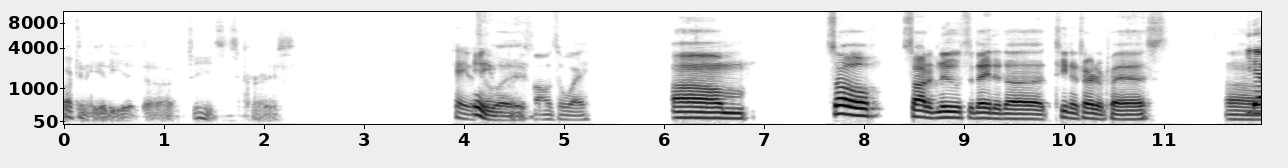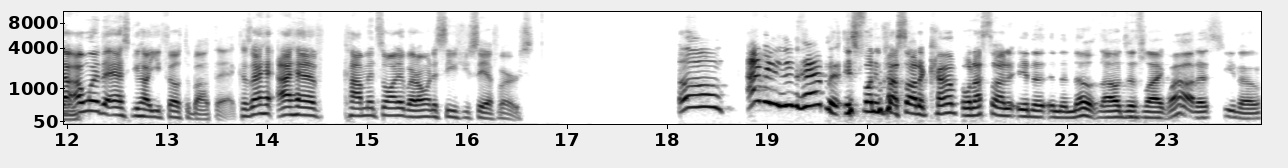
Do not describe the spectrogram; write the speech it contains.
fucking idiot, dog. Jesus Christ. Gonna Anyways. phones away. Um so saw the news today that uh Tina Turner passed. Um, yeah, I wanted to ask you how you felt about that because I I have comments on it, but I want to see what you say at first. Um, I really didn't have it. It's funny when I saw the com when I saw it in the in the notes, I was just like, wow, that's you know,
